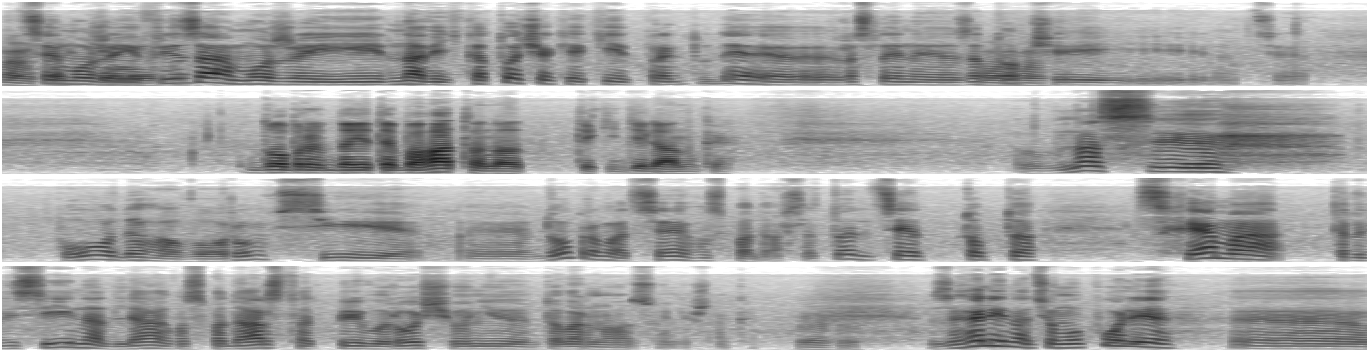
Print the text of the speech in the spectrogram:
А, Це так, може і фріза, може і навіть каточок, який пройде, рослини затопче. І це. Добре даєте багато на такі ділянки. В нас е, по договору всі е, добрива це господарство. Це, тобто схема традиційна для господарства при вирощуванні товарного соняшника. Взагалі на цьому полі е,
